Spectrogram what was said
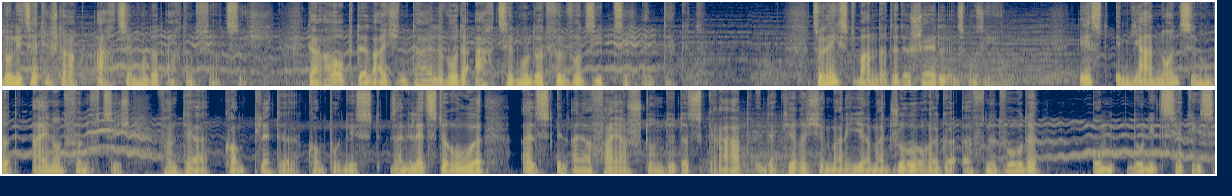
Donizetti starb 1848. Der Raub der Leichenteile wurde 1875 entdeckt. Zunächst wanderte der Schädel ins Museum. Erst im Jahr 1951 fand der komplette Komponist seine letzte Ruhe, als in einer Feierstunde das Grab in der Kirche Maria Maggiore geöffnet wurde, um Donizettis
